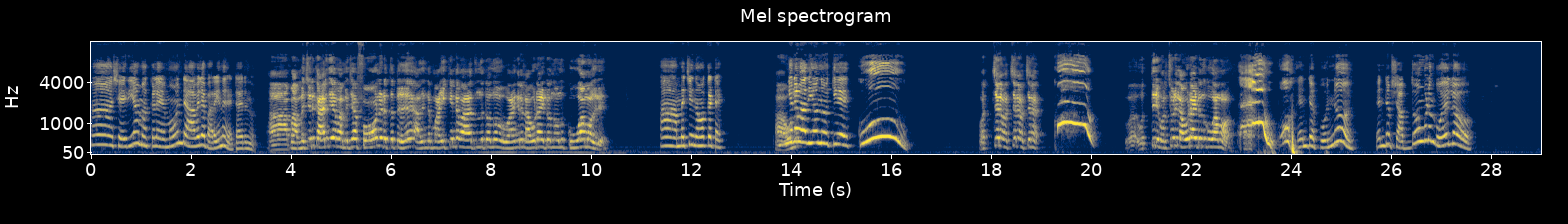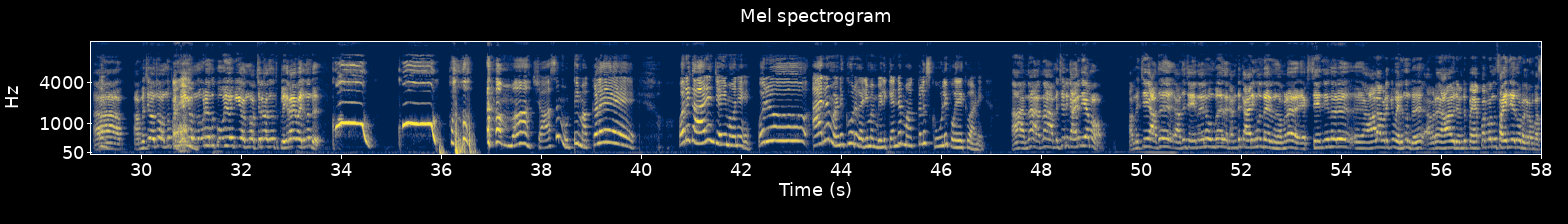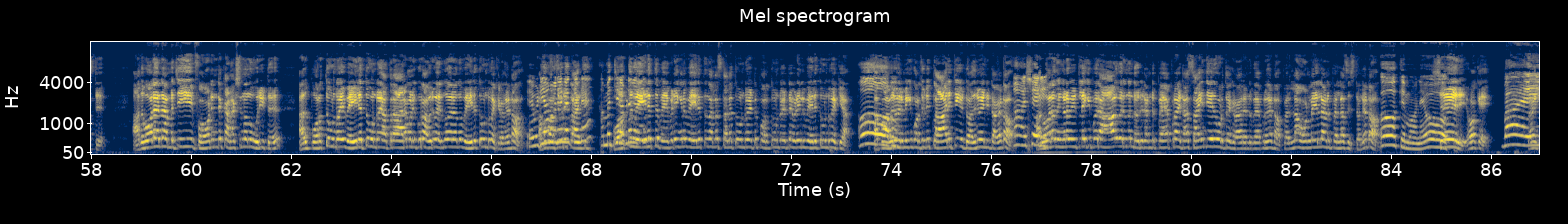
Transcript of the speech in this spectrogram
ആ ശരിയാ മക്കളെ. മോൻ രാവിലെ പറയുന്ന കേട്ടായിരുന്നു. അപ്പൊ അമ്മച്ചി ഒരു കാര്യം ചെയ്യാം. അമ്മച്ചി ആ ഫോൺ എടുത്തിട്ട് അതിന്റെ മൈക്കിന്റെ ഭാഗത്ത് നിന്നിട്ട് ഒന്ന് ഭയങ്കര ലൗഡായിട്ടൊന്ന് ഒന്ന് കൂവാമോ അതിൽ? ആ അമ്മച്ചി നോക്കട്ടെ. ഇങ്ങനെ മതിയോ നോക്കിയേ. കൂ ഒച്ചന ഒച്ചന ഒച്ചന. ഒത്തിരി കുറച്ചുകൂടി ലൗഡായിട്ടൊന്ന് കൂവാമോ! ഓ എന്റെ പൊന്നോ. എന്റെ ശബ്ദവും കൂടെ പോയല്ലോ. ആ അമ്മച്ചി ഒന്ന് ഒന്ന് പട്ടിക്ക് ഒന്നും കൂടി ഒന്ന് കൂവി നോക്കി ഒന്ന് ഒച്ചന അത് ക്ലിയർ ആയി വരുന്നുണ്ട്. കൂ! കൂ! അമ്മ ശ്വാസം മുട്ടി മക്കളെ. ഒരു കാര്യം ചെയ്യും മോനെ. ഒരു അരമണിക്കൂർ കഴിയുമ്പം വിളിക്കാം. എന്റെ മക്കൾ സ്കൂളിൽ പോയേക്കുവാണ്. ആ എന്നാ എന്നാ അമ്മച്ചി ഒരു കാര്യം ചെയ്യാമോ? അമ്മച്ചി അത് അത് ചെയ്യുന്നതിന് മുമ്പ് രണ്ട് കാര്യങ്ങൾ ഉണ്ടായിരുന്നു നമ്മുടെ എക്സ്ചേഞ്ചിൽ നിന്ന് ഒരു ആൾ അവിടേക്ക് വരുന്നുണ്ട്. അവിടെ ആ രണ്ട് പേപ്പറിലൊന്ന് സൈൻ ചെയ്ത് കൊടുക്കണം ഫസ്റ്റ് അതുപോലെ തന്നെ അമ്മച്ചി ഈ ഫോണിന്റെ കണക്ഷൻ ഒന്ന് ഊരിയിട്ട് അത് പുറത്ത് കൊണ്ടുപോയി വെയിലത്ത് കൊണ്ടുപോയി അത്ര അരമണിക്കൂർ അവർ വരുന്നവരെ ഒന്ന് വെയിലത്ത് കൊണ്ട് വെക്കണം കേട്ടോ. പുറത്ത് വെയിലത്ത് എവിടെ ഇങ്ങനെ വെയിലത്ത് നല്ല സ്ഥലത്ത് കൊണ്ടുപോയിട്ട് പുറത്ത് കൊണ്ടുപോയിട്ട് എവിടെയെങ്കിലും വെയിലത്ത് കൊണ്ട് വെക്കുക അപ്പൊ അവർ വരുമ്പോഴേക്കും കുറച്ചുകൂടി ക്ലാരിറ്റി കിട്ടും അതിന് വേണ്ടിട്ടാ കേട്ടോ. അതുപോലെ നിങ്ങളുടെ വീട്ടിലേക്ക് ഇപ്പൊ ഒരാൾ വരുന്നുണ്ട് ഒരു രണ്ട് പേപ്പർ ആയിട്ട് ആ സൈൻ ചെയ്ത് കൊടുത്തേക്കണം ആ രണ്ട് പേപ്പർ കേട്ടോ. അപ്പൊ എല്ലാം ഓൺലൈനിലാണ് ഇപ്പൊ എല്ലാ സിസ്റ്റം കേട്ടോ. ഓക്കെ മോനെ ഓ. ശരി ഓക്കെ ബൈ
